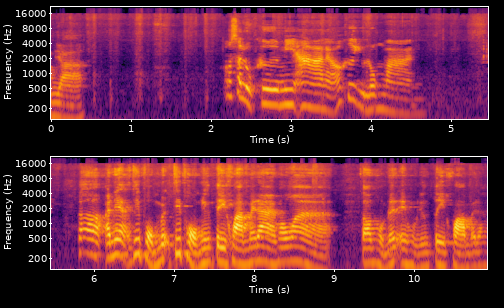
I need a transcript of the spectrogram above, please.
ำยา ก็สรุปคือมีอาแล้วก็คืออยู่โรงพยาบาลก็อันเนี้ยที่ผมที่ผมยังตีความไม่ได้ เพราะว่าตอนผมเล่นเองผมยังตีความไม่ได้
